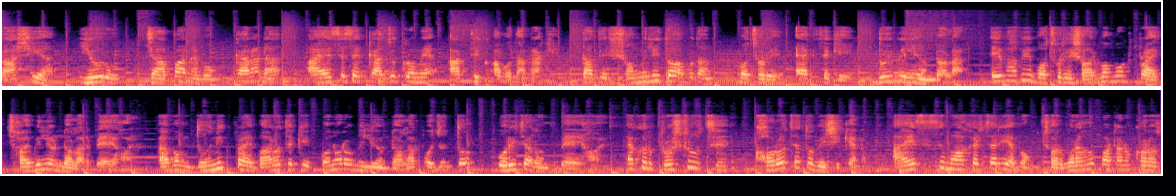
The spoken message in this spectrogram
রাশিয়া, ইউরোপ, জাপান এবং কানাডা আইএসএস এর কার্যক্রমে আর্থিক অবদান রাখে। তাদের সম্মিলিত অবদান বছরে এক থেকে দুই বিলিয়ন ডলার। এভাবে বছরে সর্বমোট প্রায় ছয় বিলিয়ন ডলার ব্যয় হয় এবং দৈনিক প্রায় বারো থেকে পনেরো মিলিয়ন ডলার পর্যন্ত পরিচালন ব্যয় হয়। এখন প্রশ্ন হচ্ছে, খরচ এত বেশি কেন? আইএসএস মহাকাশচারী এবং সরবরাহ পাঠানো খরচ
